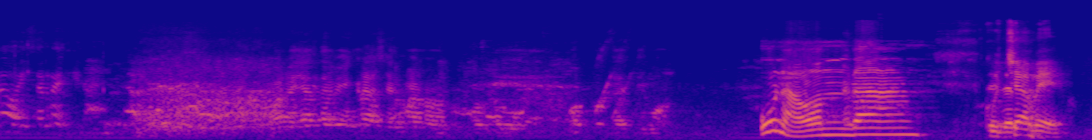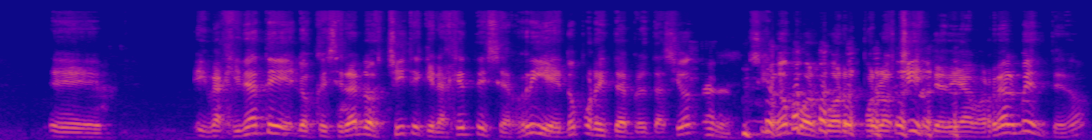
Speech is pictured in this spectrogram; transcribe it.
No, hice régimen. Bueno, ya está bien, gracias hermano por tu, por tu testimonio. Una onda. Escúchame, eh, imagínate lo que serán los chistes que la gente se ríe, no por la interpretación, sino por, por, por los chistes, digamos, realmente, ¿no?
